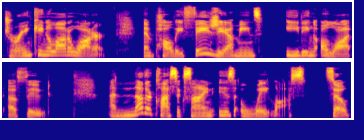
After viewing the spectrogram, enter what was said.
drinking a lot of water. And polyphagia means eating a lot of food. Another classic sign is weight loss. So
